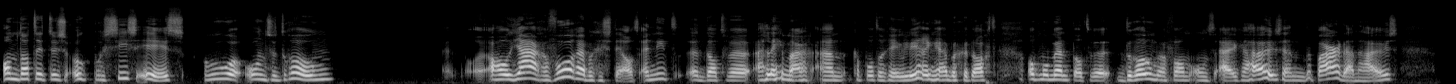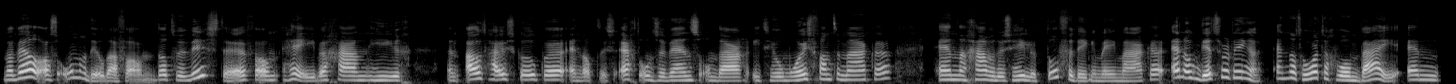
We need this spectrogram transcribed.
Omdat dit dus ook precies is hoe we onze droom eh, al jaren voor hebben gesteld. En niet uh, dat we alleen maar aan kapotte regulering hebben gedacht op het moment dat we dromen van ons eigen huis en de paarden aan huis. Maar wel als onderdeel daarvan. Dat we wisten van hé, hey, we gaan hier een oud huis kopen. En dat is echt onze wens om daar iets heel moois van te maken. En dan gaan we dus hele toffe dingen meemaken. En ook dit soort dingen. En dat hoort er gewoon bij. En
